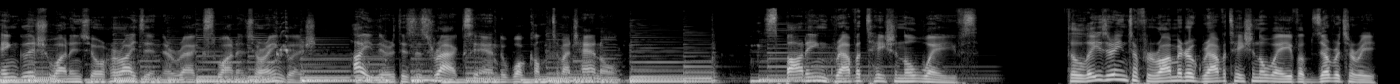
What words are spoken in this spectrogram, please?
English widens your horizon, Rex widens your English. Hi there, this is Rex, and welcome to my channel. Spotting gravitational waves. The Laser Interferometer Gravitational Wave Observatory,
